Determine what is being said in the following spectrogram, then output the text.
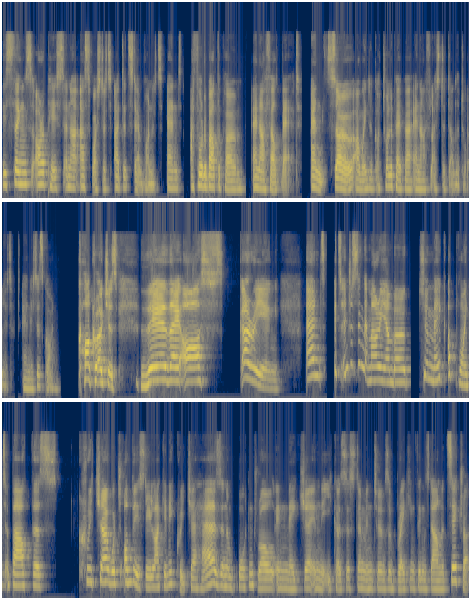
These things are a pest. And I, I squashed it. I did stamp on it. And I thought about the poem and I felt bad. And so I went and got toilet paper and I flushed it down the toilet and it is gone. Cockroaches, there they are scurrying. And it's interesting that Mauri Yambo, to make a point about this creature, which obviously, like any creature, has an important role in nature, in the ecosystem, in terms of breaking things down, etc.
